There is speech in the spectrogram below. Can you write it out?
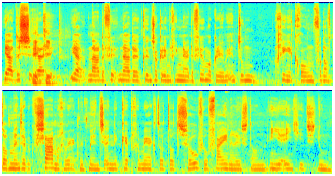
ja, dus, equipe. Ja, ja na, de, na de kunstacademie ging ik naar de filmacademie. En toen ging ik gewoon, vanaf dat moment heb ik samengewerkt met mensen. En ik heb gemerkt dat dat zoveel fijner is dan in je eentje iets doen.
